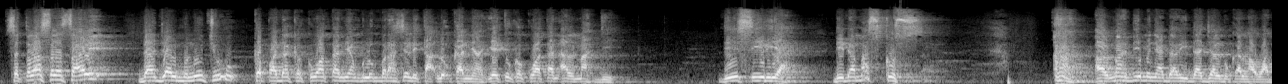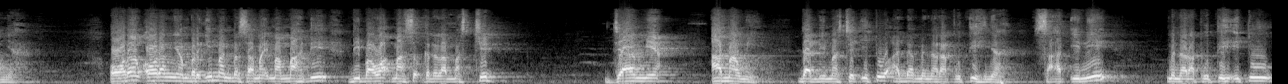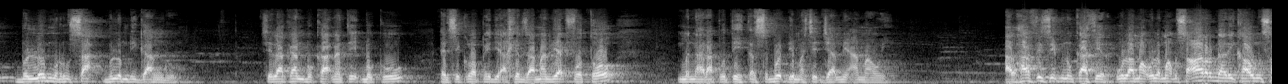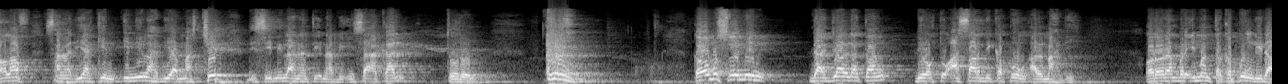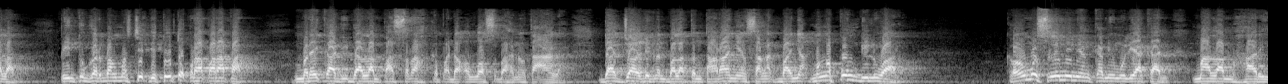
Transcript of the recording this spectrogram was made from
Setelah selesai, Dajjal menuju kepada kekuatan yang belum berhasil ditaklukkannya, yaitu kekuatan Al-Mahdi. Di Syria, di Damaskus. Al-Mahdi menyadari Dajjal bukan lawannya. Orang-orang yang beriman bersama Imam Mahdi dibawa masuk ke dalam masjid Jami' Amawi. Dan di masjid itu ada menara putihnya saat ini menara putih itu belum rusak, belum diganggu. Silakan buka nanti buku ensiklopedia akhir zaman lihat foto menara putih tersebut di Masjid Jami Amawi. Al-Hafiz Ibnu Kathir, ulama-ulama besar dari kaum salaf sangat yakin inilah dia masjid, di sinilah nanti Nabi Isa akan turun. kaum muslimin, Dajjal datang di waktu asar dikepung Al-Mahdi. Orang-orang beriman terkepung di dalam. Pintu gerbang masjid ditutup rapat-rapat. Mereka di dalam pasrah kepada Allah Subhanahu wa taala. Dajjal dengan bala tentaranya yang sangat banyak mengepung di luar. Kaum muslimin yang kami muliakan, malam hari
